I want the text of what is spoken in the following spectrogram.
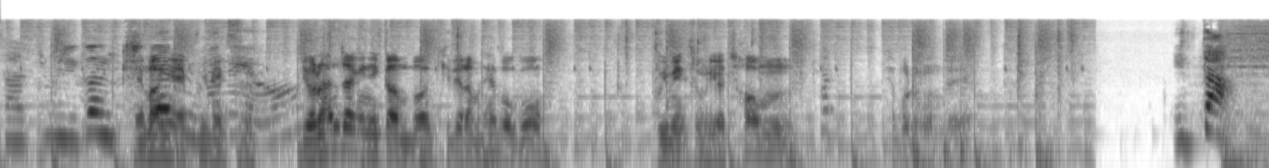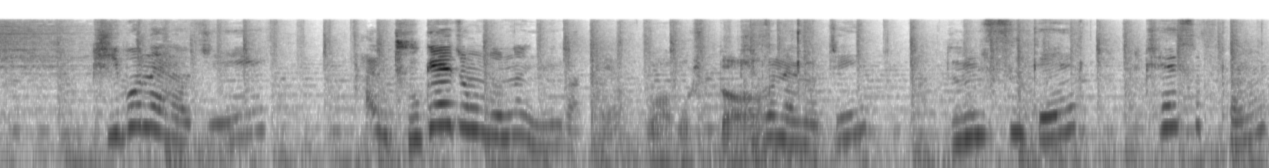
자, 좀 이건 대망의 기대해 VMAX 볼만해요. 11장이니까 한번 기대를 한번 해보고 VMAX 우리가 처음 해보는 건데 있다. 기본 에너지 한 두 개 정도는 있는 것 같아요. 와 멋있다 기본 에너지, 눈쓰개, 캐스퐁,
